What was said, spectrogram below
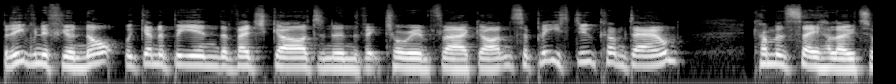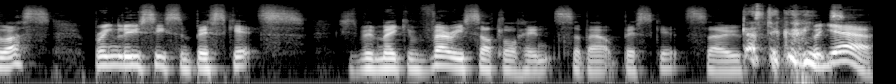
But even if you're not, we're going to be in the veg garden and the Victorian flower garden. So please do come down, come and say hello to us. Bring Lucy some biscuits. She's been making very subtle hints about biscuits. So, but yeah,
